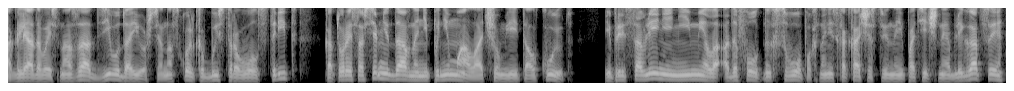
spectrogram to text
Оглядываясь назад, диву даешься, насколько быстро Уолл-стрит, которая совсем недавно не понимала, о чем ей толкуют, и представления не имела о дефолтных свопах на низкокачественные ипотечные облигации,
